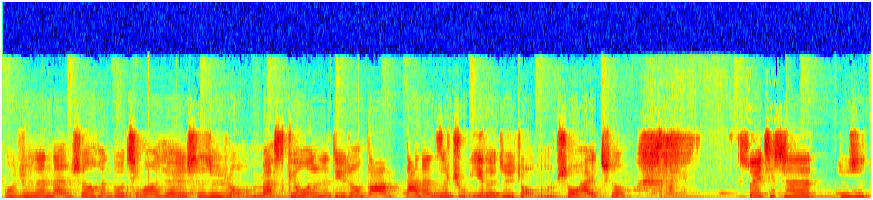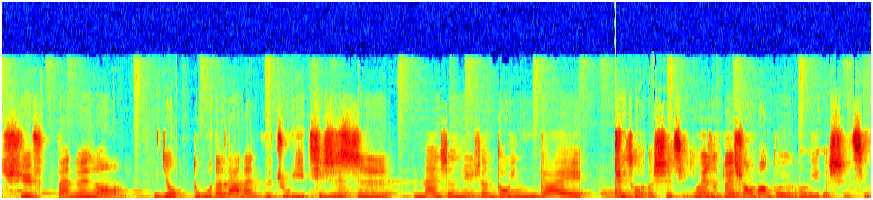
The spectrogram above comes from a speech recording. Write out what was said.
我觉得男生很多情况下也是这种 masculinity 这种大大男子主义的这种受害者。所以其实就是去反对这种有毒的大男子主义，其实是男生女生都应该去做的事情，因为是对双方都有利的事情。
